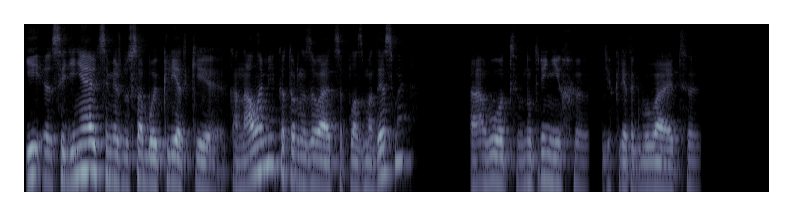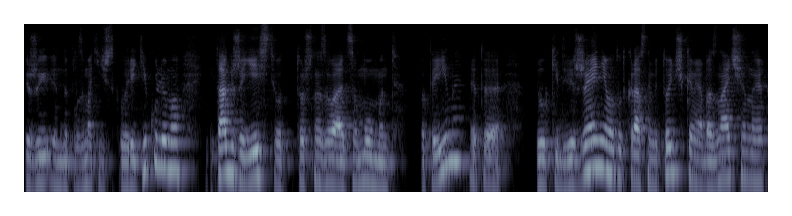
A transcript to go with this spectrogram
И э, соединяются между собой клетки каналами, которые называются плазмодесмы. А вот внутри них, э, этих клеток, бывает э, эндоплазматического ретикулюма. И также есть вот то, что называется movement протеины. Это белки движения. Вот тут красными точками обозначены э,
